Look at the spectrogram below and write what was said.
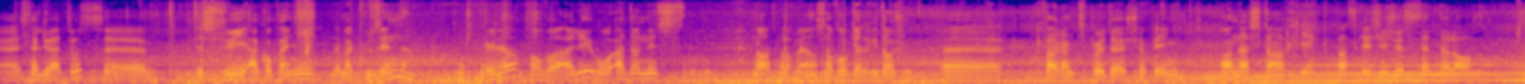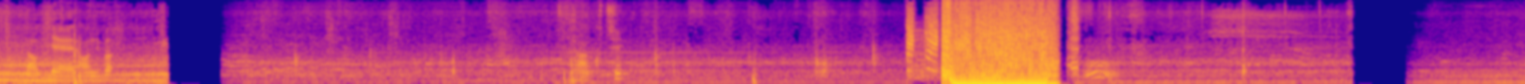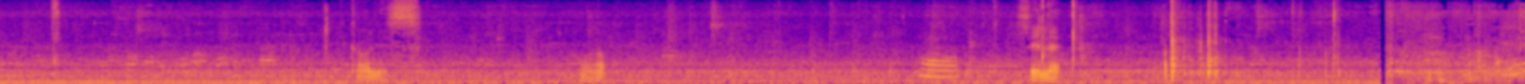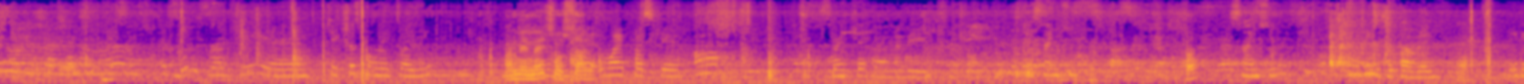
Euh, salut à tous, euh, je suis accompagné de ma cousine. Et là, on va aller au Adonis. Non, c'est pas vrai, on s'en va aux Galeries d'Anjou. Euh, faire un petit peu de shopping en achetant rien parce que j'ai juste 7 dollars. Donc, on y va. Jean Coutu. Calice. Voilà. C'est laid. Quelque chose pour nettoyer? Ah, mes mains sont sales. Euh, ouais, parce que. C'est 5 sous. Quoi? 5 sous. C'est pas vrai.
